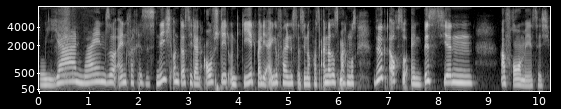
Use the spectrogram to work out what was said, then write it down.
So, ja, nein, so einfach ist es nicht. Und dass sie dann aufsteht und geht, weil ihr eingefallen ist, dass sie noch was anderes machen muss, wirkt auch so ein bisschen affrontmäßig.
